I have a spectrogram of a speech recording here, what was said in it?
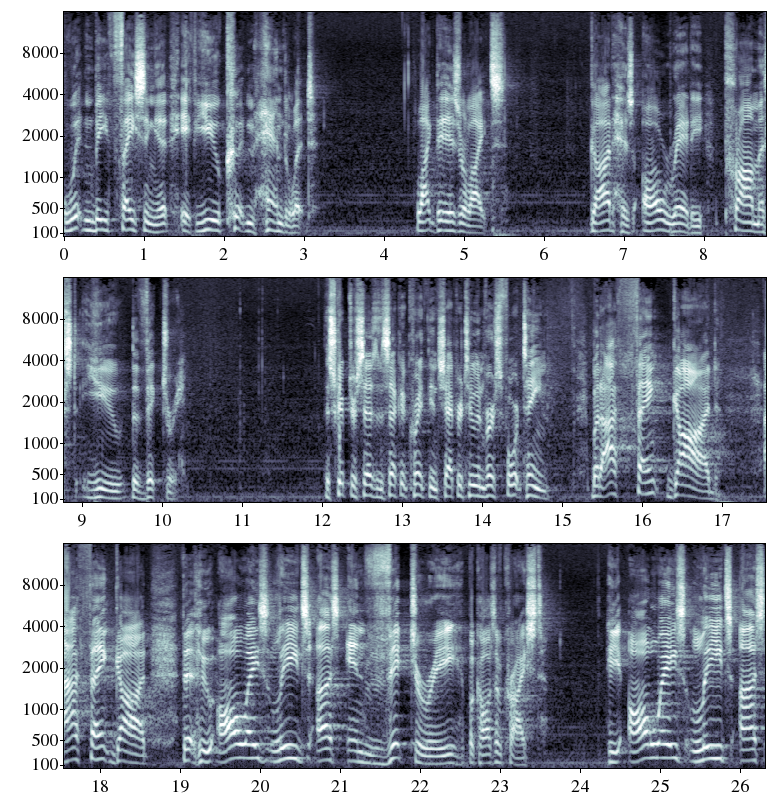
wouldn't be facing it if you couldn't handle it. Like the Israelites, God has already promised you the victory. The scripture says in 2 Corinthians chapter 2 and verse 14, "But I thank God I thank God that who always leads us in victory because of Christ. He always leads us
